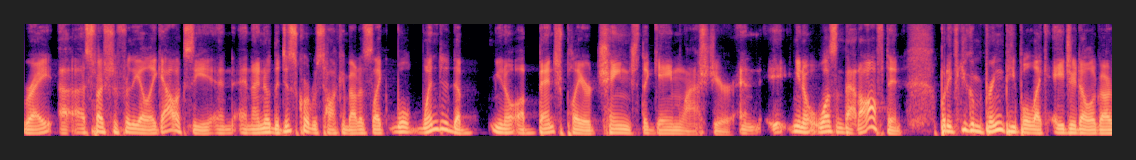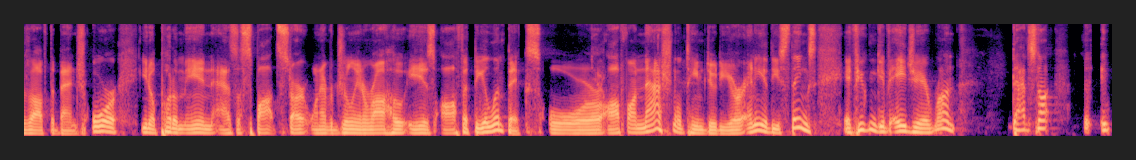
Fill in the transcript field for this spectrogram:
right? Uh, especially for the LA Galaxy. And and I know the Discord was talking about. It's like, well, when did a you know a bench player change the game last year? And it, you know it wasn't that often. But if you can bring people like AJ De La Garza off the bench, or you know put them in as a spot start whenever Julian Araujo is off at the Olympics or off on national team duty or any of these things, if you can give AJ a run, that's not it,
